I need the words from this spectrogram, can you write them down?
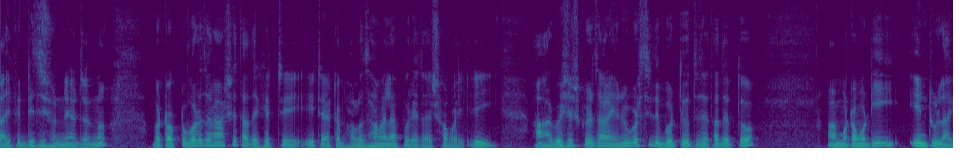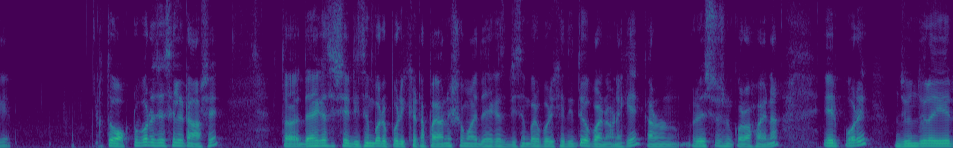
লাইফের ডিসিশন নেওয়ার জন্য। বাট অক্টোবরে যারা আসে, তাদের ক্ষেত্রে এটা একটা ভালো ঝামেলা পড়ে যায় সবাই। এই আর বিশেষ করে যারা ইউনিভার্সিটি ভর্তি হতে চায়, তাদের তো মোটামুটি এন্টু লাগে। তো অক্টোবরে যে ছেলেটা আসে তো দেখা গেছে সে ডিসেম্বরে পরীক্ষাটা পায়। অনেক সময় দেখা গেছে ডিসেম্বরে পরীক্ষা দিতেও পারে না অনেকে, কারণ রেজিস্ট্রেশন করা হয় না। এরপরে জুন জুলাইয়ের,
